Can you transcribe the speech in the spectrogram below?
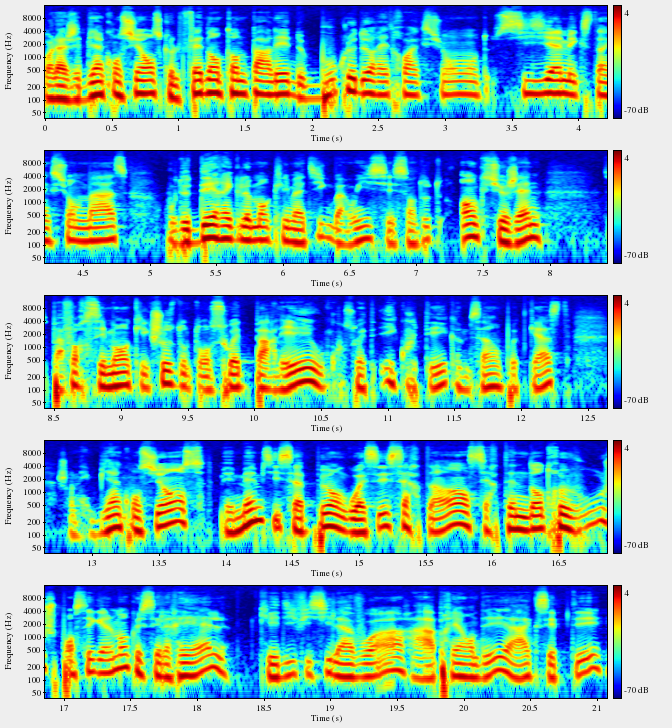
Voilà, j'ai bien conscience que le fait d'entendre parler de boucles de rétroaction, de sixième extinction de masse ou de dérèglement climatique, bah oui, c'est sans doute anxiogène. C'est pas forcément quelque chose dont on souhaite parler ou qu'on souhaite écouter comme ça en podcast. J'en ai bien conscience, mais même si ça peut angoisser certains, certaines d'entre vous, je pense également que c'est le réel qui est difficile à voir, à appréhender, à accepter.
